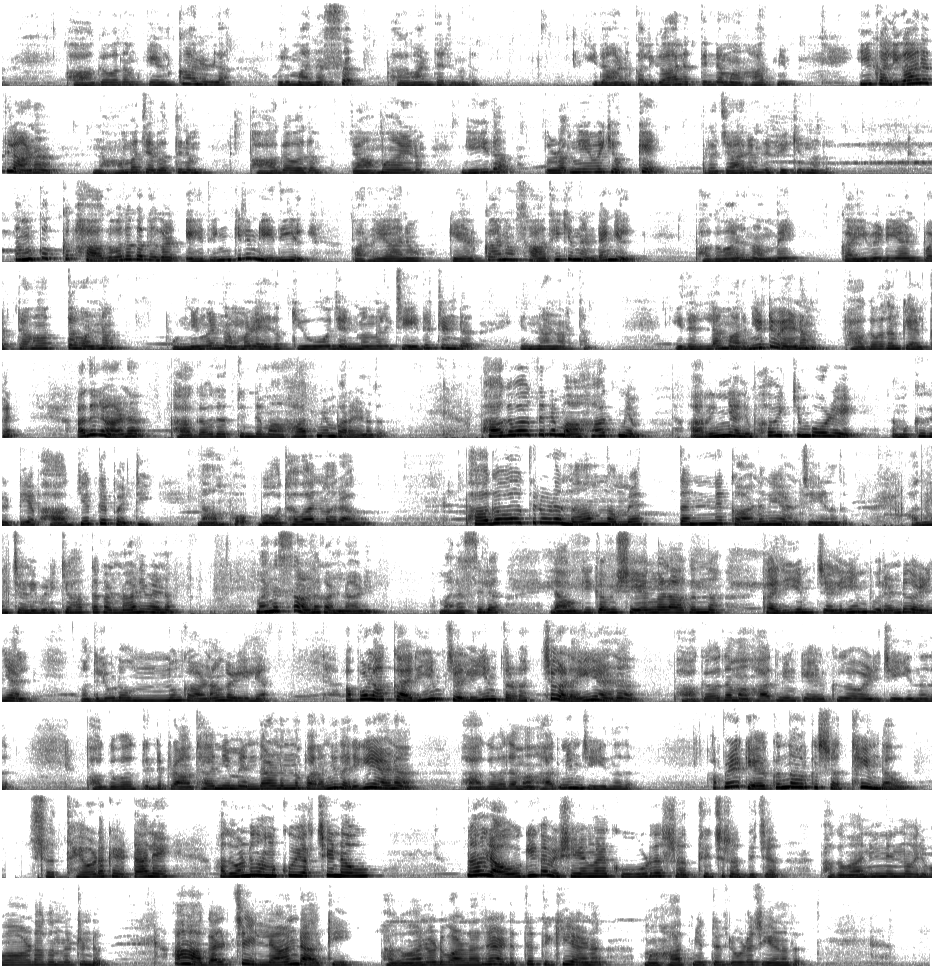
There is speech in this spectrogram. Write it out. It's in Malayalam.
ഭാഗവതം കേൾക്കാനുള്ള ഒരു മനസ്സ് ഭഗവാൻ തരുന്നത്. ഇതാണ് കലികാലത്തിന്റെ മഹാത്മ്യം. ഈ കലികാലത്തിലാണ് നാമജപത്തിനും ഭാഗവതം രാമായണം ഗീത തുടങ്ങിയവയ്ക്കൊക്കെ പ്രചാരം ലഭിക്കുന്നത്. നമുക്കൊക്കെ ഭാഗവത കഥകൾ ഏതെങ്കിലും രീതിയിൽ പറയാനോ കേൾക്കാനോ സാധിക്കുന്നുണ്ടെങ്കിൽ ഭഗവാന് നമ്മെ കൈവെടിയാൻ പറ്റാത്ത വണ്ണം പുണ്യങ്ങൾ നമ്മൾ ഏതൊക്കെയോ ജന്മങ്ങൾ ചെയ്തിട്ടുണ്ട് എന്നാണ് അർത്ഥം. ഇതെല്ലാം അറിഞ്ഞിട്ട് വേണം ഭാഗവതം കേൾക്കാൻ. അതിനാണ് ഭാഗവതത്തിന്റെ മാഹാത്മ്യം പറയണത്. ഭാഗവതത്തിന്റെ മാഹാത്മ്യം അറിഞ്ഞനുഭവിക്കുമ്പോഴേ നമുക്ക് കിട്ടിയ ഭാഗ്യത്തെപ്പറ്റി നാം ബോധവാന്മാരാകൂ. ഭാഗവതത്തിലൂടെ നാം നമ്മെ തന്നെ കാണുകയാണ് ചെയ്യുന്നത് അതിന് ചെളി പിടിക്കാത്ത കണ്ണാടി വേണം. മനസ്സാണ് കണ്ണാടി. മനസ്സിൽ ലൗകിക വിഷയങ്ങളാകുന്ന കരിയും ചെളിയും പുരണ്ടു കഴിഞ്ഞാൽ അതിലൂടെ ഒന്നും കാണാൻ കഴിയില്ല. അപ്പോൾ ആ കരിയും ചെളിയും തുടച്ചു കളയുകയാണ് ഭാഗവത മഹാത്മ്യം കേൾക്കുക വഴി ചെയ്യുന്നത്. ഭഗവതത്തിന്റെ പ്രാധാന്യം എന്താണെന്ന് പറഞ്ഞു തരികയാണ് ഭാഗവത മഹാത്മ്യം ചെയ്യുന്നത്. അപ്പോഴേ കേൾക്കുന്നവർക്ക് ശ്രദ്ധയുണ്ടാവൂ. ശ്രദ്ധയോടെ കേട്ടാലേ അതുകൊണ്ട് നമുക്ക് ഉയർച്ചയുണ്ടാവൂ നാം ലൗകിക വിഷയങ്ങളെ കൂടുതൽ ശ്രദ്ധിച്ച് ശ്രദ്ധിച്ച് ഭഗവാനിൽ നിന്ന് ഒരുപാട് അകന്നിട്ടുണ്ട്. ആ അകൽച്ച ഇല്ലാണ്ടാക്കി ഭഗവാനോട് വളരെ അടുത്തെത്തിക്കുകയാണ് മഹാത്മ്യത്തിലൂടെ ചെയ്യണത്.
